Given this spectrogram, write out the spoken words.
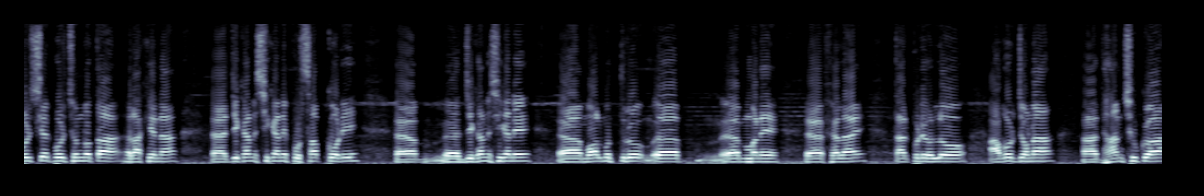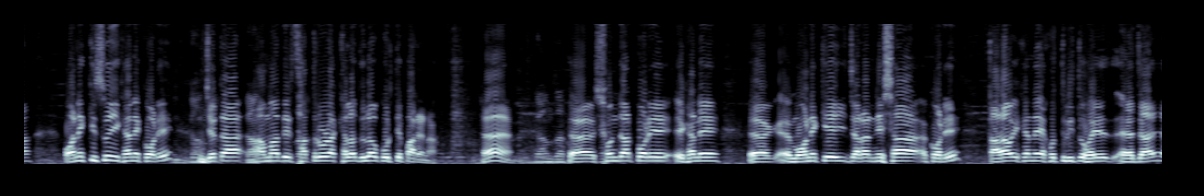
পরিষ্কার পরিচ্ছন্নতা রাখে না। যেখানে সেখানে প্রস্রাব করে যেখানে সেখানে মলমূত্র মানে ফেলায়। তারপরে হলো আবর্জনা ধান শুকা অনেক কিছুই এখানে করে যেটা আমাদের ছাত্ররা খেলাধুলাও করতে পারে না। হ্যাঁ সন্ধ্যার পরে এখানে অনেকেই যারা নেশা করে তারাও এখানে একত্রিত হয়ে যায়।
